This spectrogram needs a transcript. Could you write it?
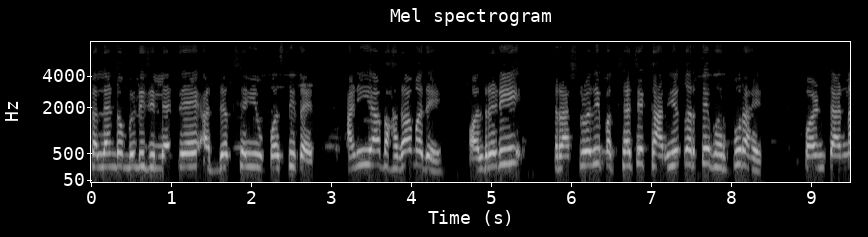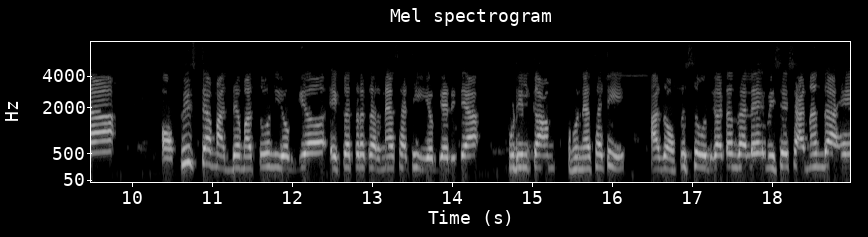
कल्याण डोंबिवली जिल्ह्याचे अध्यक्षही उपस्थित आहेत. आणि या भागामध्ये ऑलरेडी राष्ट्रवादी पक्षाचे कार्यकर्ते भरपूर आहेत पण त्यांना ऑफिसच्या माध्यमातून योग्य एकत्र करण्यासाठी योग्यरित्या पुढील काम होण्यासाठी आज ऑफिसचं उद्घाटन झालंय. विशेष आनंद आहे.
